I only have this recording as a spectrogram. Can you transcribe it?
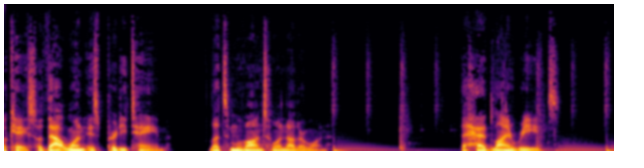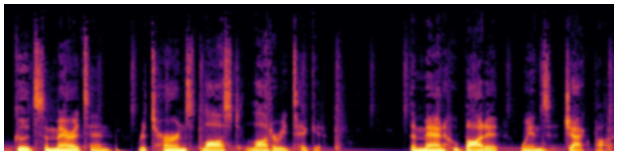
Okay, so that one is pretty tame. Let's move on to another one. The headline reads Good Samaritan returns lost lottery ticket. The man who bought it wins jackpot.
